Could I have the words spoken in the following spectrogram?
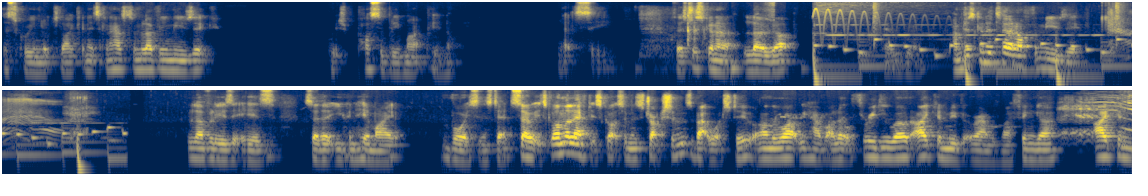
the screen looks like. And it's going to have some lovely music, which possibly might be annoying. Let's see. So it's just going to load up. I'm just going to turn off the music, lovely as it is, so that you can hear my voice instead. So it's on the left, it's got some instructions about what to do. On the right, we have our little 3D world. I can move it around with my finger. I can,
